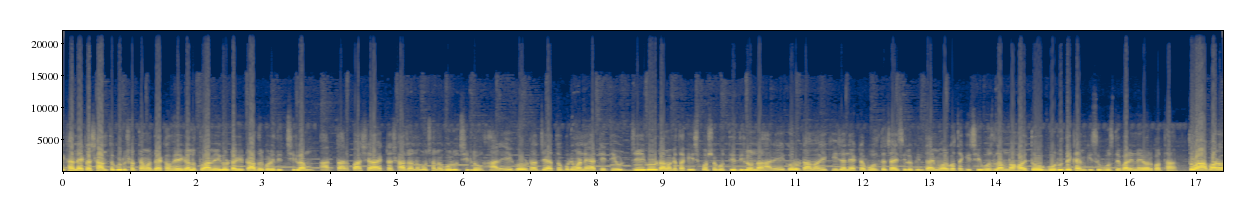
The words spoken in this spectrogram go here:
এখানে একটা শান্ত গরুর সাথে আমার দেখা হয়ে গেল। তো আমি এই গরুটাকে একটু আদর করে দিচ্ছিলাম। আর তার পাশে একটা সাজানো গোছানো গরু ছিল। আর এই গরুটা যে এত পরিমাণে অ্যাটিটিউড যে এই গরুটা আমাকে তাকে স্পর্শ করতে দিল না। আর এই গরুটা আমাকে কি জানি একটা বলতে চাইছিল, কিন্তু আমি ওর কথা কিছুই বুঝলাম না। হয়তো গরু দেখে আমি কিছু বুঝতে পারি নাই ওর কথা। তো আবারও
